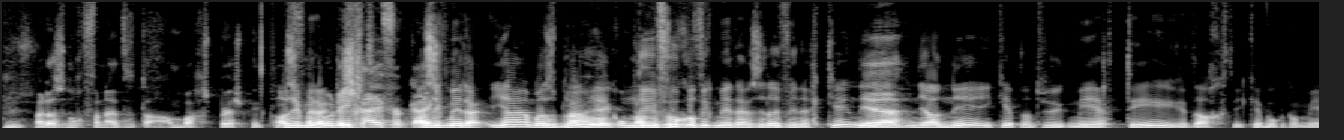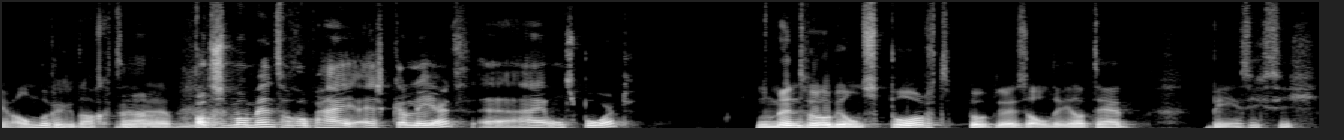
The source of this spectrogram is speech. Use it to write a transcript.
dus maar dat is nog vanuit het ambachtsperspectief, als ik me door de schrijver kijk. Als ik me daar, ja, maar het is belangrijk, omdat je vroeg of ik me daar zelf in herkende. Ja. ja. nee, ik heb natuurlijk meer tegengedachten. Ik heb ook nog meer andere gedachten. Ja. Eh. Wat is het moment waarop hij escaleert, uh, hij ontspoort? Het moment waarop hij ontspoort, hij is al de hele tijd bezig zich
